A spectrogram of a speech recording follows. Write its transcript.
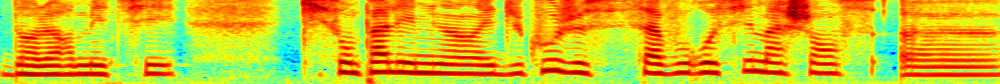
dans leur métier qui sont pas les miens. Et du coup, je savoure aussi ma chance. Euh,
